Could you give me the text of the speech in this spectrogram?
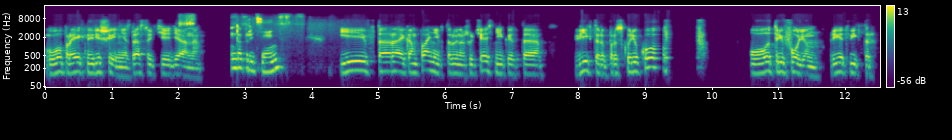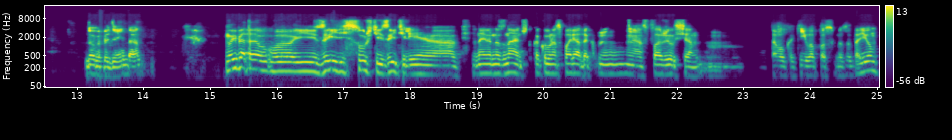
о проектное решение. Здравствуйте, Диана. Добрый день. И вторая компания, второй наш участник – это Виктор Проскурюков, ООО «Трифолиум». Привет, Виктор. Добрый день, да. Ну, ребята, и зрители, слушатели, и зрители, э, наверное, знают, что какой у нас порядок сложился того, какие вопросы мы задаем.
